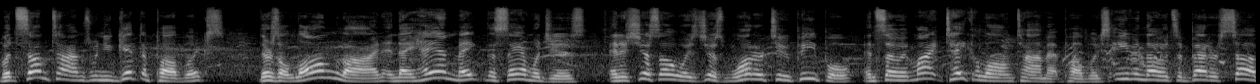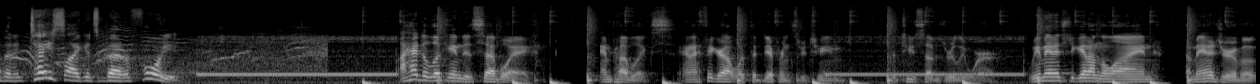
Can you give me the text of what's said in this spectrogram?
But sometimes when you get to Publix, there's a long line and they hand make the sandwiches and it's just always just one or two people and so it might take a long time at Publix even though it's a better sub and it tastes like it's better for you. I had to look into Subway and Publix, and I figure out what the difference between the two subs really were. We managed to get on the line a manager of a,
